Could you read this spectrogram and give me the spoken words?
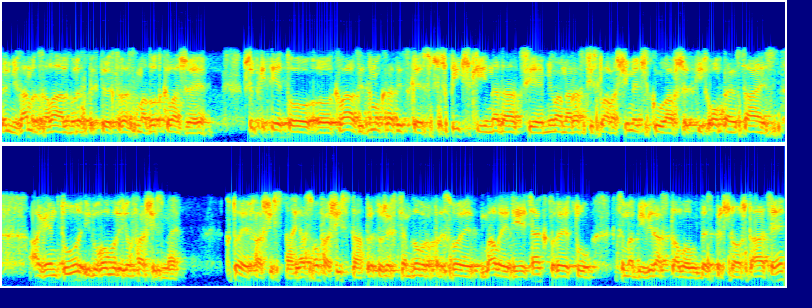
veľmi zamrzala, alebo respektíve, ktorá sa ma dotkla, že všetky tieto kvázi demokratické špičky, nadácie Milana Rastislava Šimečku a všetkých open size agentúr idú hovoriť o fašizme. Kto je fašista? Ja som fašista, pretože chcem dobro pre svoje malé dieťa, ktoré tu chcem, aby vyrastalo v bezpečnom štáte. E,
